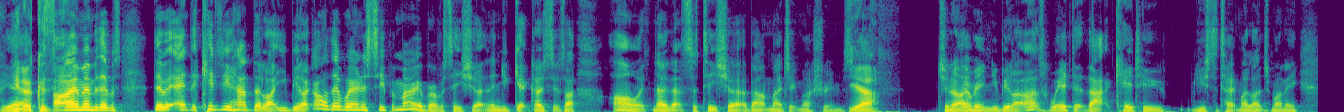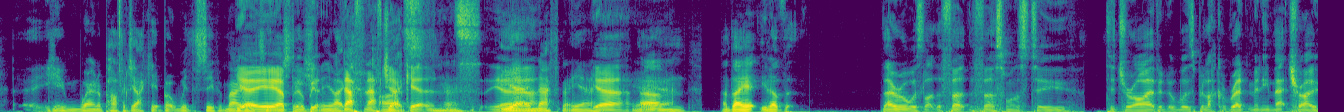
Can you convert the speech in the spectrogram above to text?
Yeah, you know, because I remember there was there were the kids who had the like you'd be like, oh, they're wearing a Super Mario Brothers t-shirt, and then you get closer, it's like, oh, no, that's a t-shirt about magic mushrooms. Yeah, do you know yep. what I mean? You'd be like, oh, that's weird that that kid who used to take my lunch money him wearing a puffer jacket, but with the Super Mario. Yeah, yeah, yeah. It'll be and like, naff naff oh, jacket. And, yeah, yeah, yeah, naff, yeah, yeah. yeah, um, And they, you know, they were always like the first, the first ones to to drive, and it would always be like a red mini metro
